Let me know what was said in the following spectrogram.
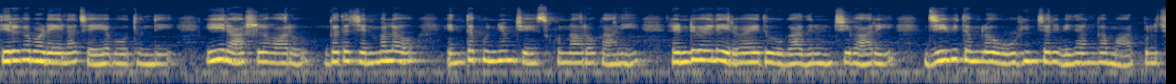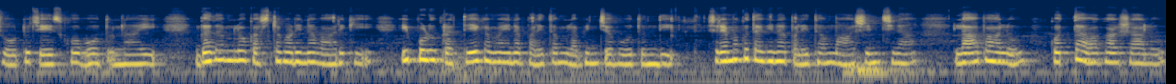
తిరగబడేలా చేయబోతుంది. ఈ రాశుల వారు గత జన్మలో ఎంత పుణ్యం చేసుకున్నారో కానీ రెండు వేల ఇరవై ఐదు ఉగాది నుంచి వారి జీవితంలో ఊహించని విధంగా మార్పులు చోటు చేసుకోబోతున్నాయి. గతంలో కష్టపడిన వారికి ఇప్పుడు ప్రత్యేకమైన ఫలితం లభించబోతుంది. శ్రమకు తగిన ఫలితం ఆశించిన లాభాలు కొత్త అవకాశాలు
